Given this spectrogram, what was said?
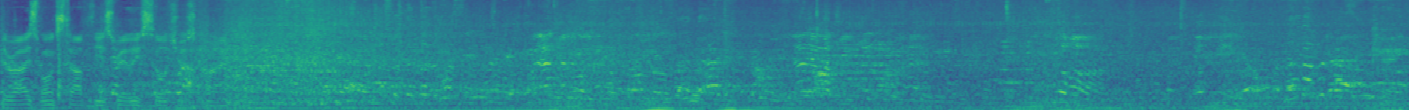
Their eyes won't stop the Israeli soldiers crying. Okay.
